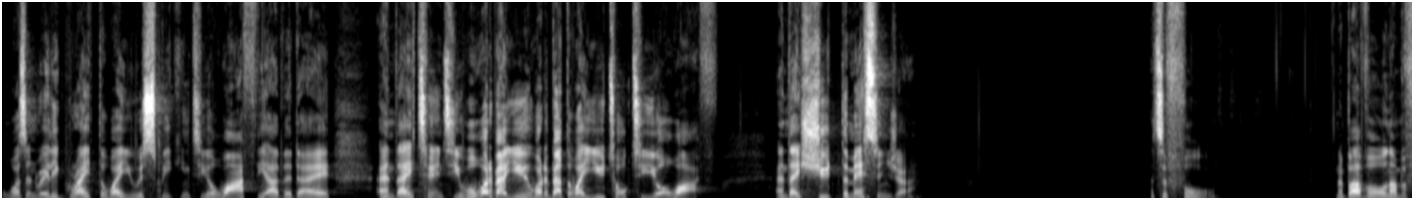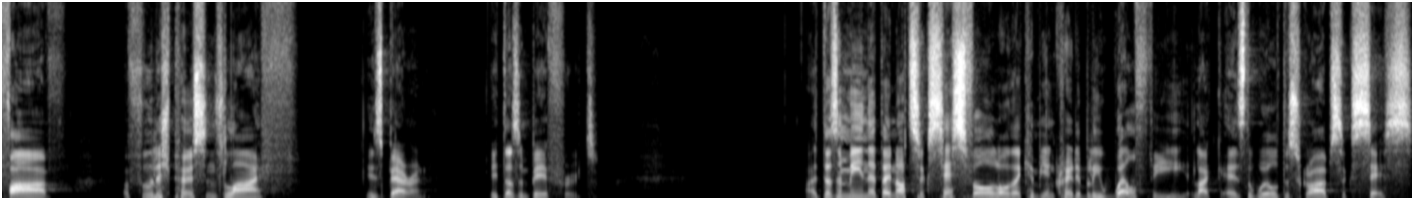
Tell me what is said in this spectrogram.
wasn't really great the way you were speaking to your wife the other day. And they turn to you, well, what about you? What about the way you talk to your wife? And they shoot the messenger. It's a fool. And above all, number five, a foolish person's life is barren, it doesn't bear fruit. It doesn't mean that they're not successful or they can be incredibly wealthy, like as the world describes success.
